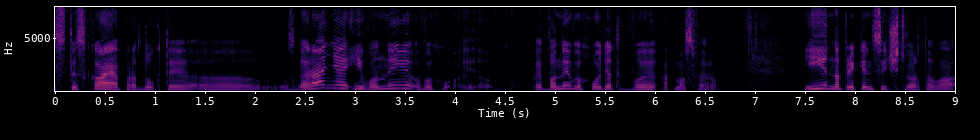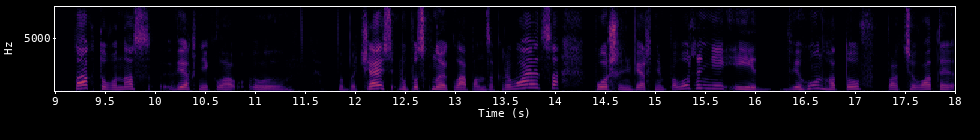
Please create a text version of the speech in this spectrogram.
стискає продукти е, згорання, і вони, вони виходять в атмосферу. І наприкінці четвертого такту у нас верхній вибачаюсь, випускний клапан закривається, поршень в верхньому положенні, і двигун готов працювати.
